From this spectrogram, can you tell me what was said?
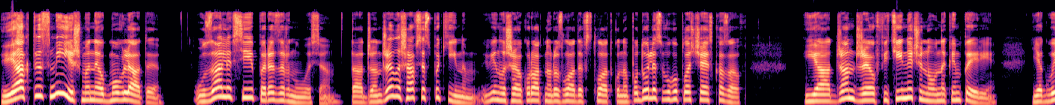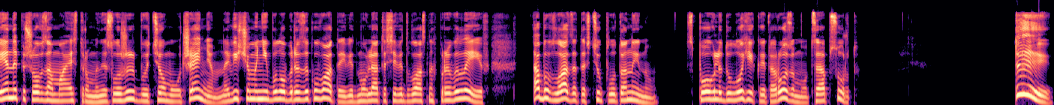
Як ти смієш мене обмовляти? У залі всі перезирнулися, та Джандже лишався спокійним. Він лише акуратно розгладив складку на подолі свого плаща і сказав Я Джандже, офіційний чиновник імперії. Якби я не пішов за майстром і не служив би цьому ученням, навіщо мені було б ризикувати і відмовлятися від власних привілеїв, аби влазити в цю плутанину? З погляду логіки та розуму це абсурд. Ти.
